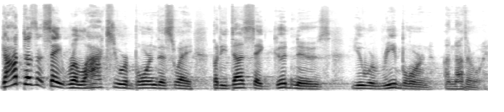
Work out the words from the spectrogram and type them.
God doesn't say, relax, you were born this way, but He does say, good news, you were reborn another way.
